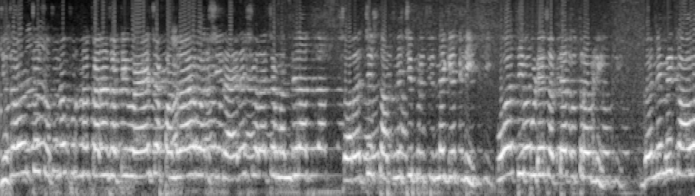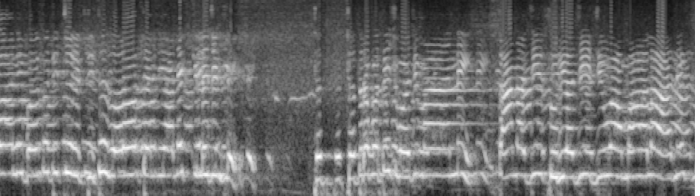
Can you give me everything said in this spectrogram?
जिजाऊंचे स्वप्न पूर्ण करण्यासाठी वयाच्या पंधराव्या वर्षी रायरेश्वराच्या मंदिरात स्वराज्य स्थापनेची प्रतिज्ञा घेतली व ती पुढे सत्यात उतरवली. गनिमी कावा आणि बळकटीचे तिथे जोरावर त्यांनी अनेक किल्ले जिंकले. छत्रपती शिवाजी महाराजांनी तानाजी सूर्याजी जीवा महाला अनेक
